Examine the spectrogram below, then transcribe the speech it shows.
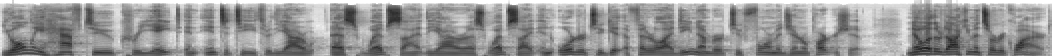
You only have to create an entity through the IRS website, the IRS website, in order to get a federal ID number to form a general partnership. No other documents are required.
